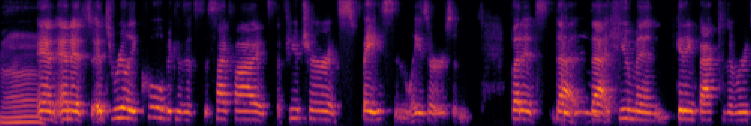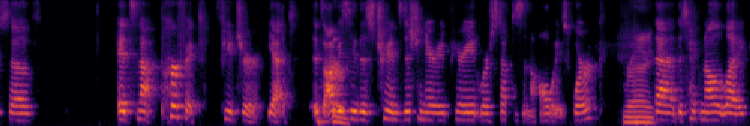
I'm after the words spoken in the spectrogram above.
Uh, And and it's it's really cool because it's the sci-fi, it's the future, it's space and lasers, and but it's that that human getting back to the roots of it's not perfect future yet. It's Sure. obviously this transitionary period where stuff doesn't always work. right. That the technology, like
